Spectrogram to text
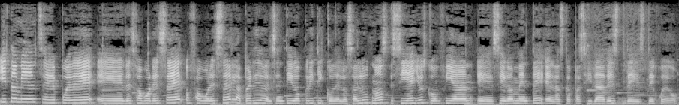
Y también se puede eh, desfavorecer o favorecer la pérdida del sentido crítico de los alumnos si ellos confían eh, ciegamente en las capacidades de este juego.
